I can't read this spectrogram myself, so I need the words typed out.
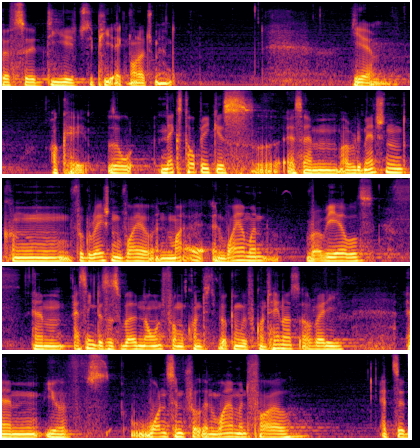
with the DHCP acknowledgement. Yeah, okay. So next topic is, uh, as I already mentioned, configuration via environment variables. Um, I think this is well known from working with containers already. Um, you have one central environment file at the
